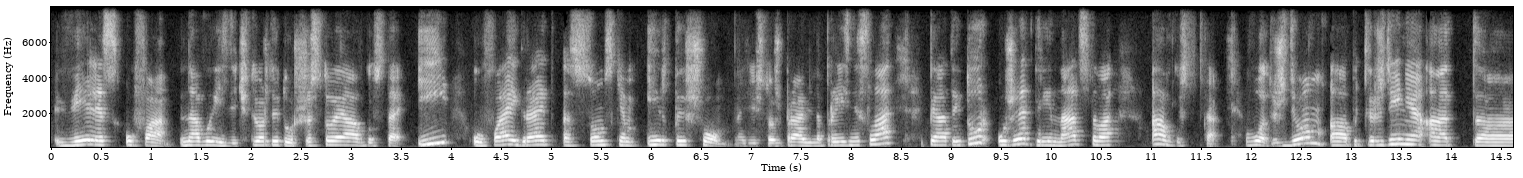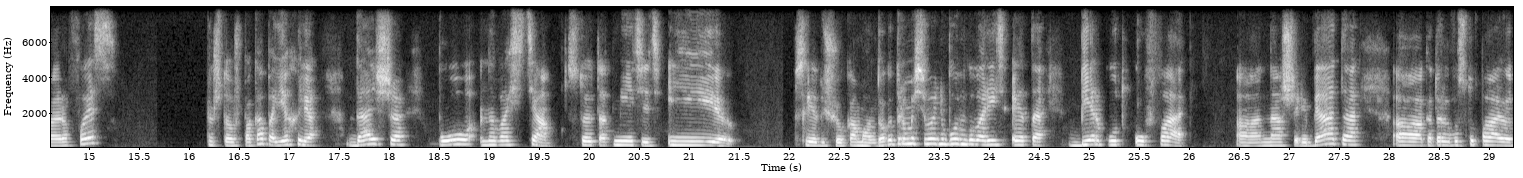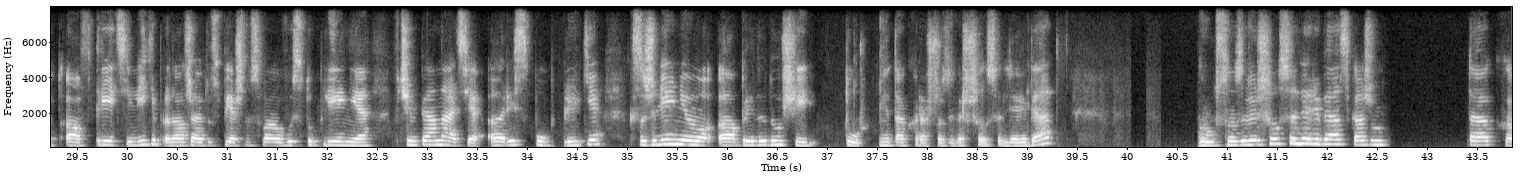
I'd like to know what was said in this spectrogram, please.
Велес Уфа на выезде, четвертый тур, 6 августа. И Уфа играет с Сомским Иртышом. Надеюсь, тоже правильно произнесла. Пятый тур уже 13 августа. Вот, ждем э, подтверждения от э, РФС. Ну что ж, пока поехали дальше по новостям. Стоит отметить и следующую команду, о которой мы сегодня будем говорить, это Беркут Уфа. А, наши ребята, а, которые выступают а, в третьей лиге, продолжают успешно свое выступление в чемпионате республики. К сожалению, предыдущий тур не так хорошо завершился для ребят. Грустно завершился для ребят, скажем так.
